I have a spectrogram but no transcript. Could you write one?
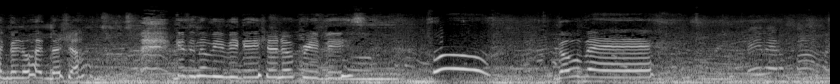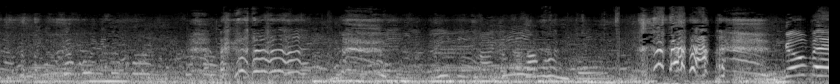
Nagkakaguluhan na siya. Kasi namimigay siya ng freebies. Woo! Go, be! Eh, meron pa. Go, be!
